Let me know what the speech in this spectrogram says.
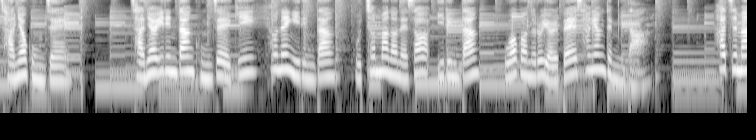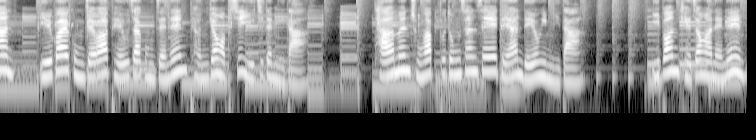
자녀 공제 자녀 1인당 공제액이 현행 1인당 5천만 원에서 1인당 5억 원으로 10배 상향됩니다. 하지만 일괄 공제와 배우자 공제는 변경 없이 유지됩니다. 다음은 종합부동산세에 대한 내용입니다. 이번 개정안에는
